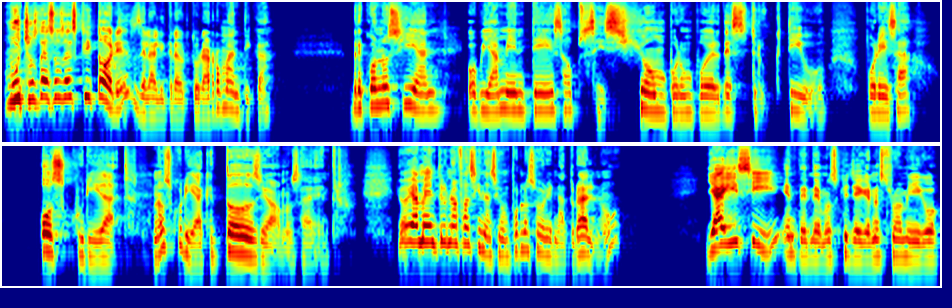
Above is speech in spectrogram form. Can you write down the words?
Muchos de esos escritores de la literatura romántica reconocían obviamente esa obsesión por un poder destructivo, por esa oscuridad, una oscuridad que todos llevamos adentro. Y obviamente una fascinación por lo sobrenatural, ¿no? Y ahí sí entendemos que llegue nuestro amigo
